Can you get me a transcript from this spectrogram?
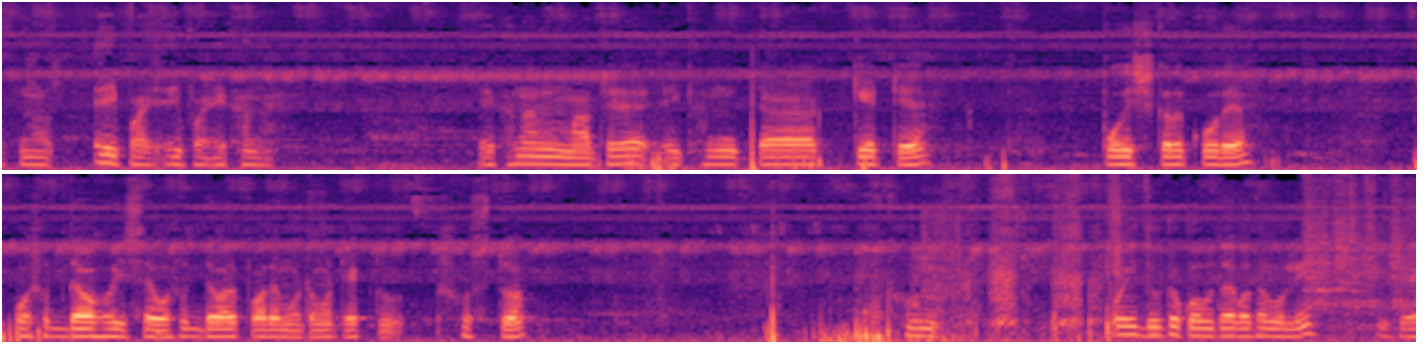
আপনার এই পায়ে এই পায়ে, এখানে। এখানে আমি মাঝে এইখানটা কেটে পরিষ্কার করে ওষুধ দেওয়া হয়েছে। ওষুধ দেওয়ার পরে মোটামুটি একটু সুস্থ। এখন ওই দুটো কবিতার কথা বলি। যে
